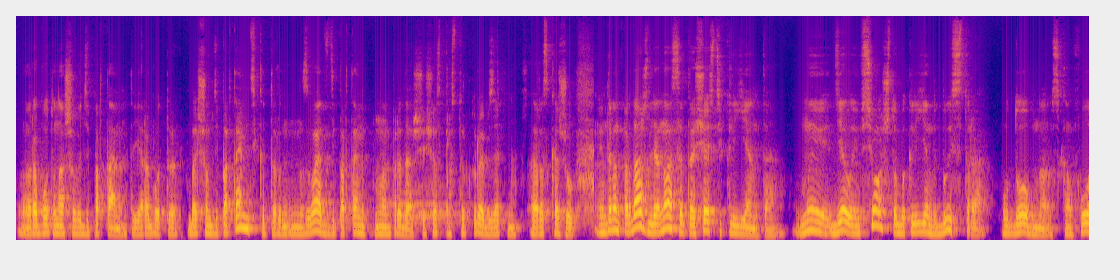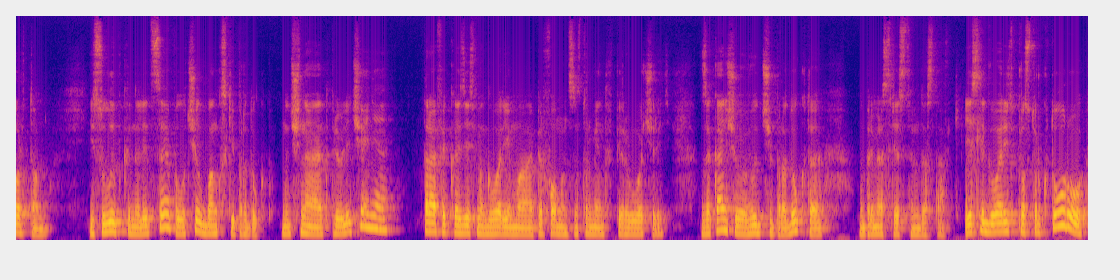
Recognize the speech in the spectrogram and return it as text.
работу нашего департамента, я работаю в большом департаменте, который называется департамент онлайн-продаж. Я сейчас про структуру обязательно расскажу. Интернет-продаж для нас это счастье клиента. Мы делаем все, чтобы клиент быстро, удобно, с комфортом и с улыбкой на лице получил банковский продукт. Начиная от привлечения трафика, здесь мы говорим о перформанс-инструментах в первую очередь, заканчивая выдачей продукта, например, средствами доставки. Если говорить про структуру,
